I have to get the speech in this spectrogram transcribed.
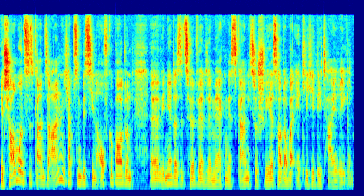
Jetzt schauen wir uns das Ganze an. Ich habe es ein bisschen aufgebaut und äh, wenn ihr das jetzt hört, werdet ihr merken, es gar nicht so schwer. Es hat aber etliche Detailregeln.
